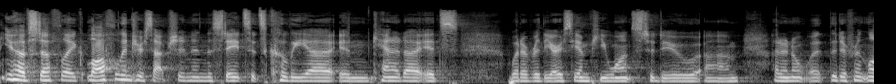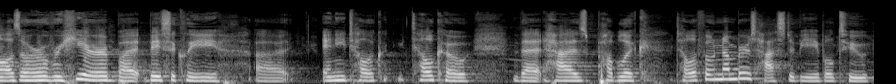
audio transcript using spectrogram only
You have stuff like lawful interception in the states. It's CALEA in canada it's whatever the rcmp wants to do. Um, i don't know what the different laws are over here but basically uh, any telco that has public telephone numbers has to be able to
